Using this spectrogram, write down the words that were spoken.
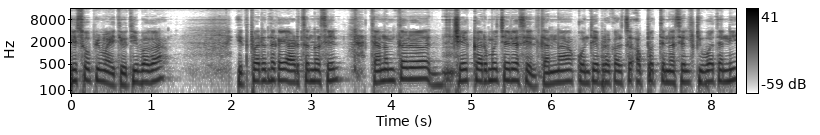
ही सोपी माहिती होती. बघा इथपर्यंत काही अडचण नसेल. त्यानंतर जे कर्मचारी असेल त्यांना कोणत्याही प्रकारचं अपत्य नसेल किंवा त्यांनी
